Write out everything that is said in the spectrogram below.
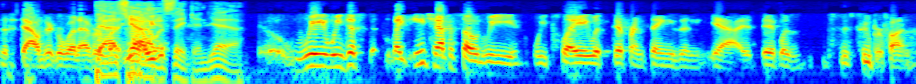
nostalgic or whatever. that's but yeah, what I we was just, thinking. Yeah. we we just like each episode we we play with different things and yeah, it, it was super fun.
